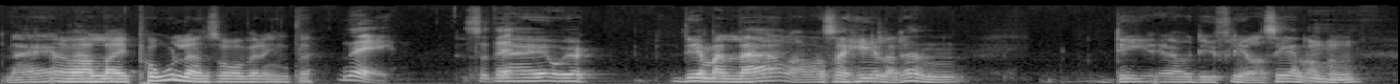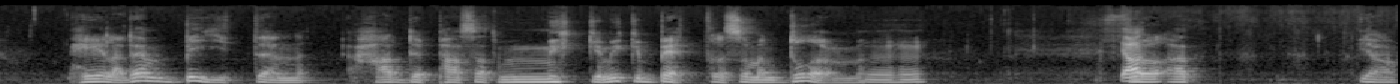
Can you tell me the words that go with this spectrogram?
Nej, Och alla i poolen sover inte. Nej. Så det, Nej, och jag, det med läraren, alltså hela den... Det, det är ju flera scener, Mhm. men hela den biten hade passat mycket, mycket bättre som en dröm. Mhm. Ja. För att... Ja.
